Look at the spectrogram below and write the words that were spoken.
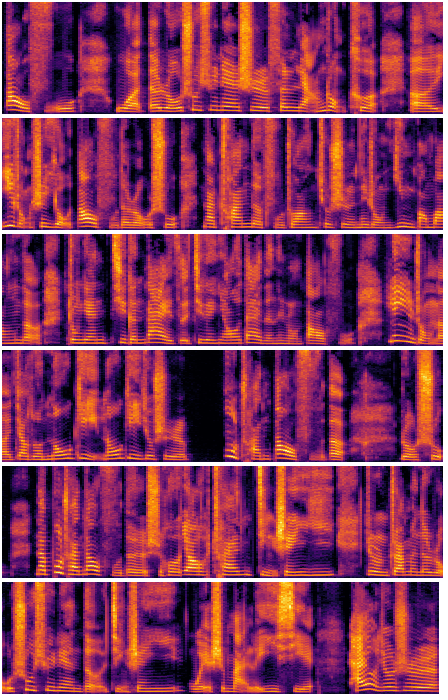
道服。我的柔术训练是分两种课，呃，一种是有道服的柔术，那穿的服装就是那种硬邦邦的，中间系根带子、系根腰带的那种道服；另一种呢叫做 no gi，no gi 就是不穿道服的。柔术，那不穿道服的时候要穿紧身衣，这种专门的柔术训练的紧身衣，我也是买了一些。还有就是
